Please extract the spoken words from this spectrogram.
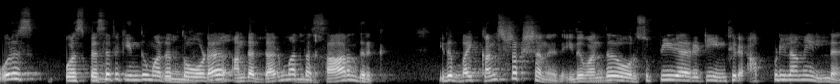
ஒரு ஒரு ஸ்பெசிபிக் இந்து மதத்தோட அந்த தர்மத்தை சார்ந்து இருக்கு இது பை கன்ஸ்ட்ரக்ஷன் இது. இது வந்து ஒரு சுப்பீரியாரிட்டி இன்ஃபீரியர் அப்படி எல்லாமே இல்லை.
